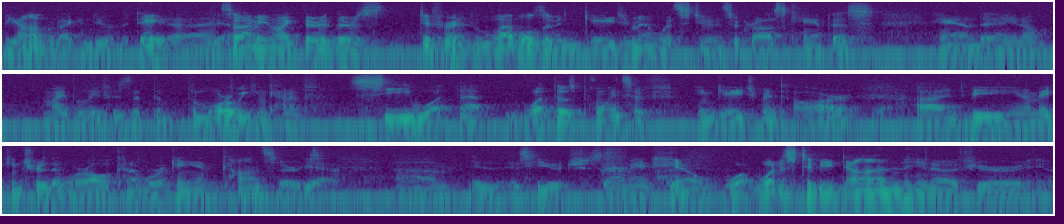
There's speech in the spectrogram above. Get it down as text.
beyond what I can do in the data. And so I mean, like there, there's different levels of engagement with students across campus, and uh, you know, my belief is that the, the more we can kind of see what that what those points of engagement are, Yeah. uh, and to be you know making sure that we're all kind of working in concert. Yeah. Um, is, is huge. So I mean, you know, what what is to be done? You know, if you're you know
